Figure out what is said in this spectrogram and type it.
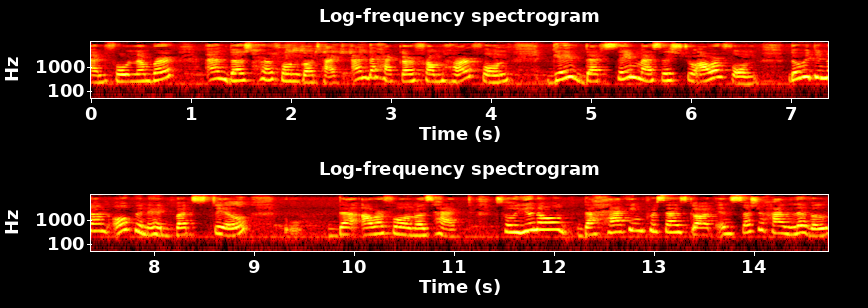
and phone number and thus her phone got hacked and the hacker from her phone gave that same message to our phone though we did not open it but still that our phone was hacked. So you know the hacking process got in such a high level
